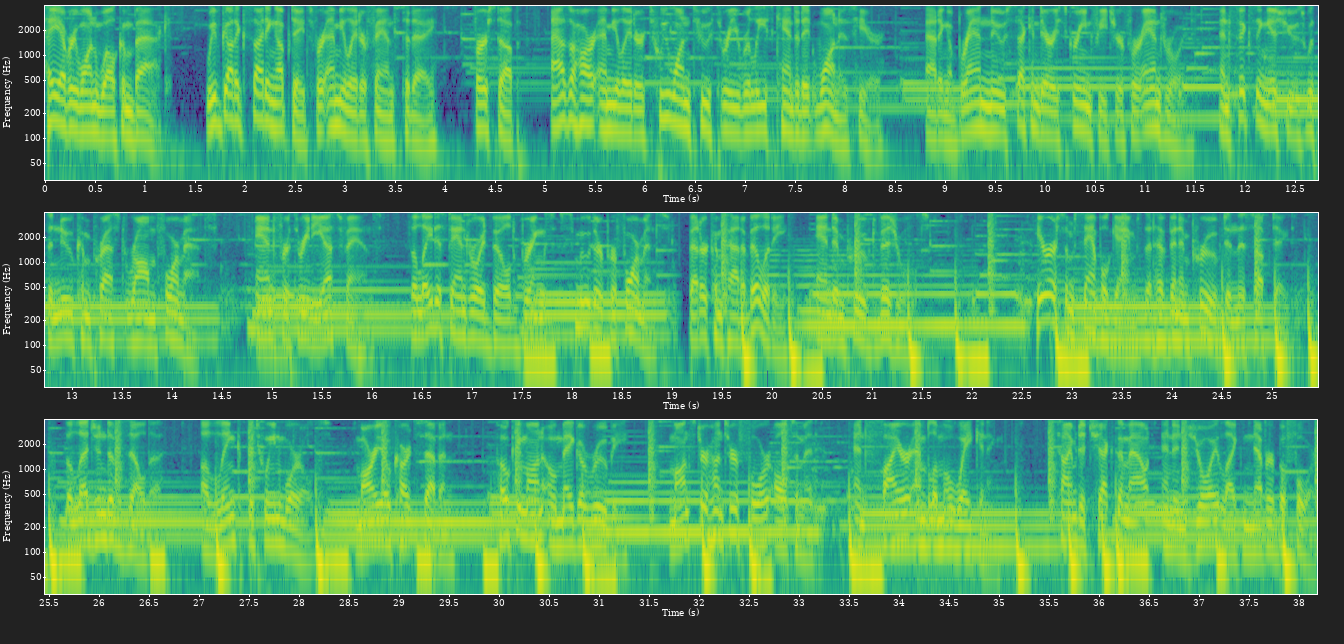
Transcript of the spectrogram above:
Hey everyone, welcome back. We've got exciting updates for emulator fans today. First up, Azahar Emulator 2123 Release Candidate 1 is here, adding a brand new secondary screen feature for Android and fixing issues with the new compressed ROM formats. And for 3DS fans, the latest Android build brings smoother performance, better compatibility, and improved visuals. Here are some sample games that have been improved in this update. The Legend of Zelda, A Link Between Worlds, Mario Kart 7, Pokemon Omega Ruby, Monster Hunter 4 Ultimate, and Fire Emblem Awakening. Time to check them out and enjoy like never before.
